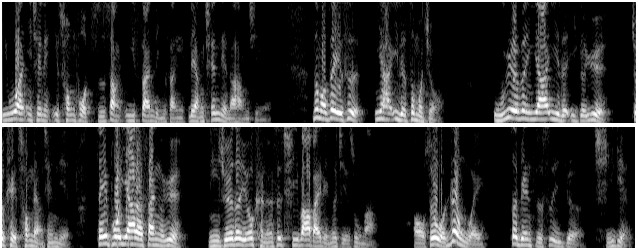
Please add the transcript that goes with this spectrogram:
一万一千点一冲破，直上一三零三一，两千点的行情哎。那么这一次压抑了这么久，五月份压抑了一个月就可以冲两千点，这一波压了三个月，你觉得有可能是七八百点就结束吗？哦，所以我认为这边只是一个起点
